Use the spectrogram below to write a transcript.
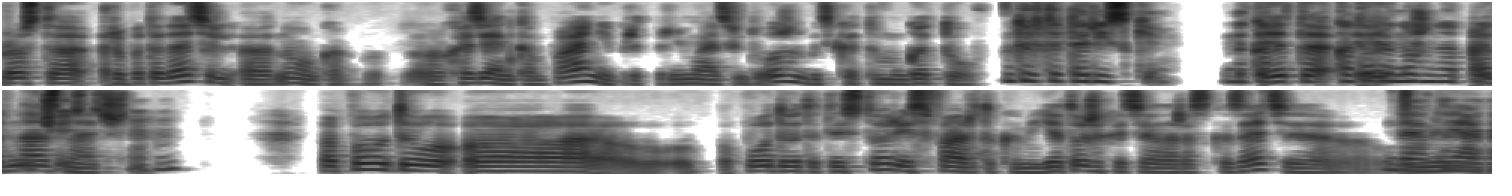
просто работодатель, э, ну, как бы э, хозяин компании, предприниматель должен быть к этому готов. Ну, то есть это риски, на это, которые это нужно однозначно. Угу. По поводу, э, по поводу вот этой истории с фартуками, я тоже хотела рассказать. Э, да, у меня,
